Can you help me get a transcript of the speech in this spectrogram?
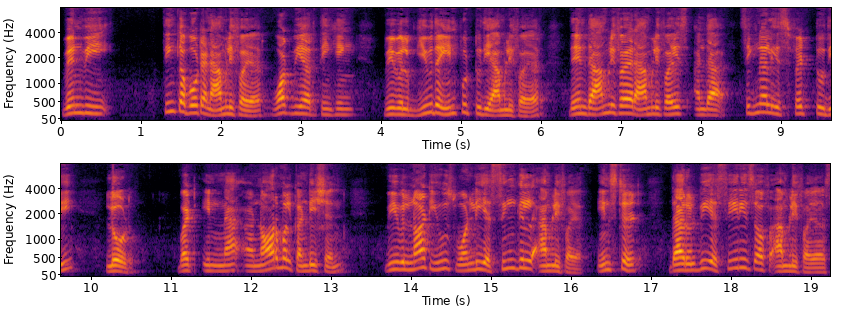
when we think about an amplifier, what we are thinking, we will give the input to the amplifier, then the amplifier amplifies and the signal is fed to the load. But in a normal condition, we will not use only a single amplifier. Instead, there will be a series of amplifiers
